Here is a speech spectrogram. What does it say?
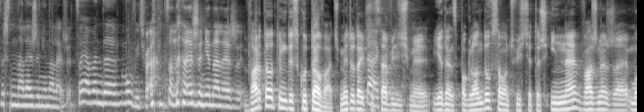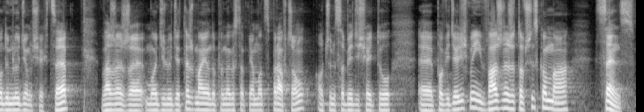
zresztą należy, nie należy. Co ja będę mówić Wam, co należy, nie należy. Warto o tym dyskutować. My tutaj Tak. przedstawiliśmy jeden z poglądów, są oczywiście też inne. Ważne, że młodym ludziom się chce. Ważne, że młodzi ludzie też mają do pewnego stopnia moc sprawczą, o czym sobie dzisiaj tu e, powiedzieliśmy. I ważne, że to wszystko ma sens.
